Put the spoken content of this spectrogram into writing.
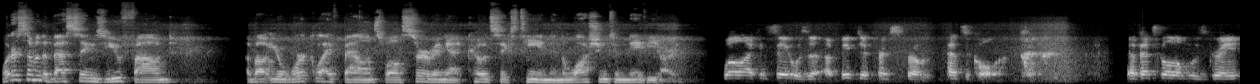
What are some of the best things you found about your work life balance while serving at Code 16 in the Washington Navy Yard? Well, I can say it was a, a big difference from Pensacola. Yeah, Pensacola was great.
